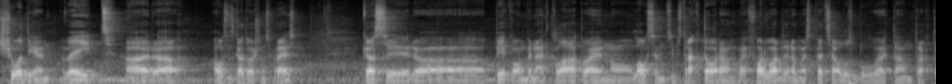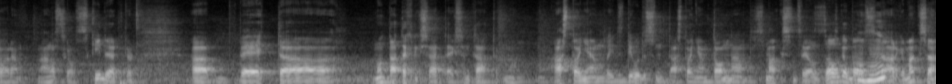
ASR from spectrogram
šodien veids ar augstnes gatavošanas frēzi kas ir piekombinēti klāt vai no nu lauksaimniecības traktoram, vai forwarderam, vai speciāli uzbūvētam traktoram. Angliski jau skideri tur. Bet nu, tā tehnika vērtēsim tā tur. No, no 8 līdz 28 tonnām smags dzelzceļa dzelzgabals, mm -hmm. dārgi maksā.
